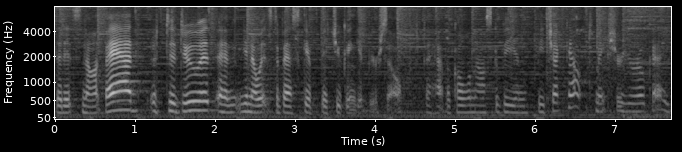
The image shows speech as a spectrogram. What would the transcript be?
that it's not bad to do it and you know it's the best gift that you can give yourself to have a colonoscopy and be checked out to make sure you're okay.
